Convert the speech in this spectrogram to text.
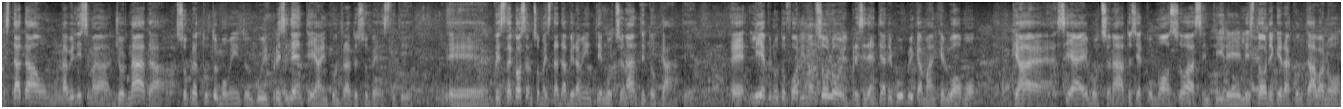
È stata una bellissima giornata, soprattutto il momento in cui il Presidente ha incontrato i superstiti. E questa cosa insomma, è stata veramente emozionante e toccante. Eh, lì è venuto fuori non solo il Presidente della Repubblica ma anche l'uomo che ha, si è emozionato, si è commosso a sentire le storie che raccontavano.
